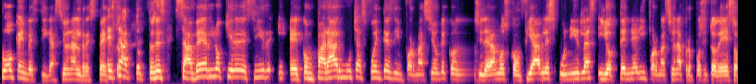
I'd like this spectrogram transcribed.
poca investigación al respecto. Exacto. Entonces, saberlo quiere decir eh, comparar muchas fuentes de información que consideramos confiables, unirlas y obtener información a propósito de eso.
